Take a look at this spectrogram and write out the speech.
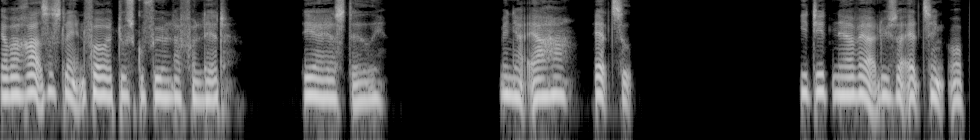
Jeg var rædselslagen for, at du skulle føle dig forladt. Det er jeg stadig. Men jeg er her altid. I dit nærvær lyser alting op.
